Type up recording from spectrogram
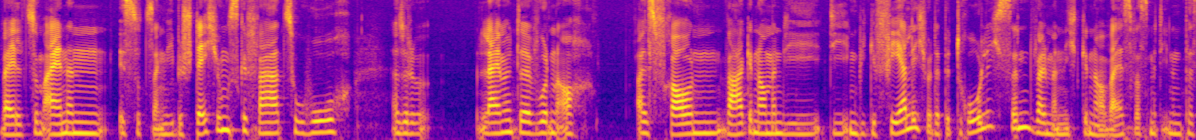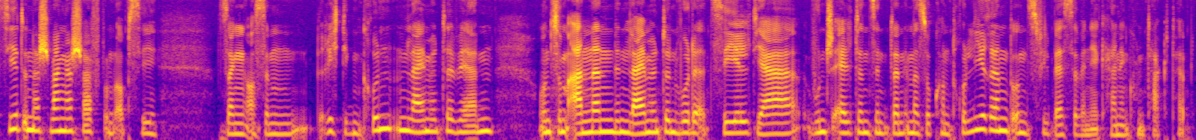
Weil zum einen ist sozusagen die Bestechungsgefahr zu hoch. Also Leihmütter wurden auch als Frauen wahrgenommen, die, die irgendwie gefährlich oder bedrohlich sind, weil man nicht genau weiß, was mit ihnen passiert in der Schwangerschaft und ob sie sozusagen aus den richtigen Gründen Leihmütter werden. Und zum anderen, den Leihmüttern wurde erzählt, ja, Wunscheltern sind dann immer so kontrollierend und es ist viel besser, wenn ihr keinen Kontakt habt.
